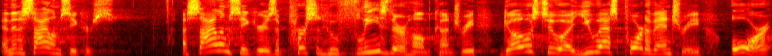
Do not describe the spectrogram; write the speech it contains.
And then asylum seekers. Asylum seeker is a person who flees their home country, goes to a U.S. port of entry, or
